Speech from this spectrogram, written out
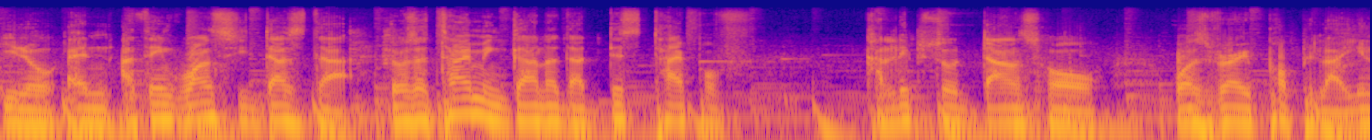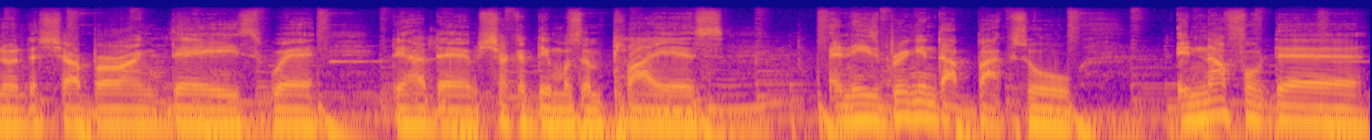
You know, and I think once he does that, there was a time in Ghana that this type of calypso dance hall was very popular. You know, the Shabba Ranks days where they had the Chaka Demus and Pliers, and he's bringing that back. So enough of the,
